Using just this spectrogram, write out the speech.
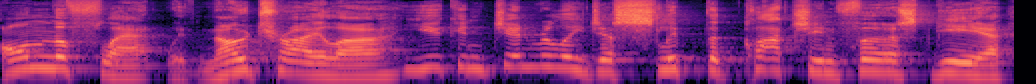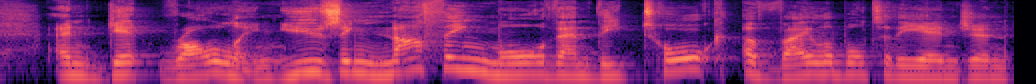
on the flat with no trailer, you can generally just slip the clutch in first gear and get rolling using nothing more than the torque available to the engine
